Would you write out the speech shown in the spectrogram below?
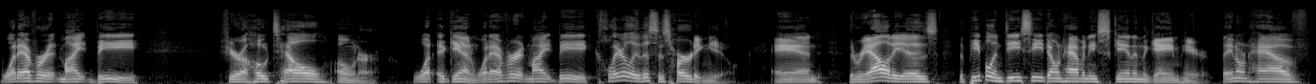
whatever it might be, if you're a hotel owner, what again, whatever it might be, clearly this is hurting you. And the reality is, the people in DC don't have any skin in the game here. They don't have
